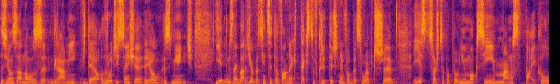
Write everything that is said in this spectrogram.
związaną z grami wideo, odwrócić w sensie ją zmienić. Jednym z najbardziej obecnie cytowanych tekstów krytycznych wobec Web3 jest coś, co popełnił Moxie Marnspike,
